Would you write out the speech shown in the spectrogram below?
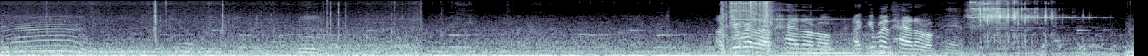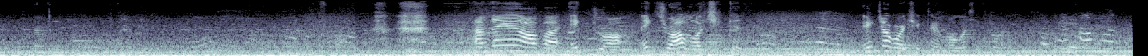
Mm. Mm. I give it a 10 out of I give it 10 out of 10. I'm thinking of uh, egg drop, egg drop or chicken. Egg drop or chicken 먹고 싶어요.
